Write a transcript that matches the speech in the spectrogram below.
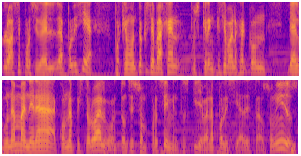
lo hace por ciudad la policía. Porque el momento que se bajan, pues creen que se van a con, de alguna manera, con una pistola o algo. Entonces son procedimientos que lleva la policía de Estados Unidos.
